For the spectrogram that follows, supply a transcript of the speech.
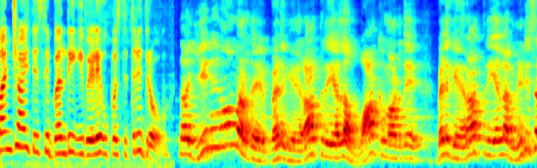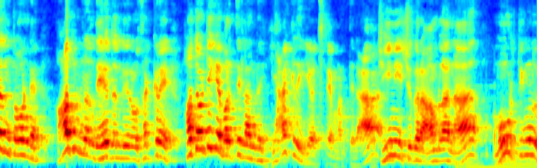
ಪಂಚಾಯಿತಿ ಸಿಬ್ಬಂದಿ ಈ ವೇಳೆ ಉಪಸ್ಥಿತರಿದ್ದರು. ಏನೇನೋ ಮಾಡಿದೆ, ಬೆಳಿಗ್ಗೆ ರಾತ್ರಿ ಎಲ್ಲ ವಾಕ್ ಮಾಡಿದೆ, ಬೆಳಿಗ್ಗೆ ರಾತ್ರಿ ಎಲ್ಲ ಮೆಡಿಸನ್ ತಗೊಂಡೆ, ಆದ್ರೂ ನನ್ನ ದೇಹದಲ್ಲಿರೋ ಸಕ್ಕರೆ ಹತೋಟಿಗೆ ಬರ್ತಿಲ್ಲ ಅಂದ್ರೆ ಯಾಕ್ರಿ ಯೋಚನೆ ಮಾಡ್ತೀರಾ? ಚೀನಿ ಶುಗರ್ ಆಮ್ಲನ ಮೂರು ತಿಂಗಳು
